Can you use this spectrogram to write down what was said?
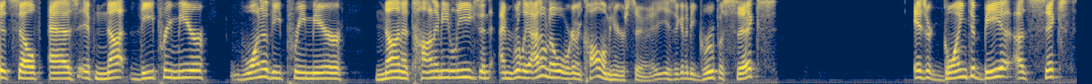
itself as, if not the premier, one of the premier non autonomy leagues. And, and really, I don't know what we're going to call them here soon. Is it going to be group of six? Is there going to be a, a sixth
